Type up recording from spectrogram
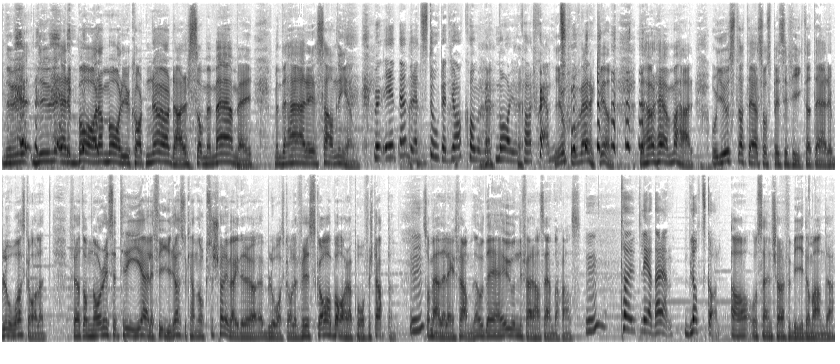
Nu, nu är det bara Mario Kart-nördar som är med mig, men det här är sanningen. Men är det inte ändå rätt stort att jag kommer med ett Mario Kart-skämt? Jo, verkligen. Det hör hemma här. Och just att det är så specifikt att det är det blåa skalet. För att om Norris är trea eller fyra så kan han också köra iväg det blåa skalet. För det ska bara på Verstappen som är där längst fram. Och det är ju ungefär hans enda chans. Ta ut ledaren, blått skal. Ja, och sen köra förbi de andra.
